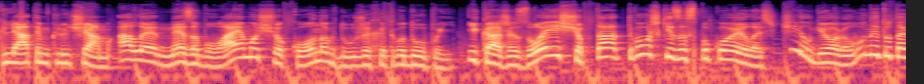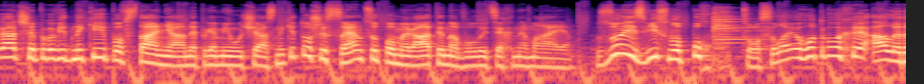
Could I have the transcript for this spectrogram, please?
клятим ключам, але не забуваємо, що Конор дуже хитродупий. І каже Зої, щоб та трошки заспокоїлась. Чіл, Гьорл, вони тут радше провідники повстання, а не прямі учасники, тож і сенсу помирати на вулицях немає. Зої, звісно, похуйсосила його трохи, але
